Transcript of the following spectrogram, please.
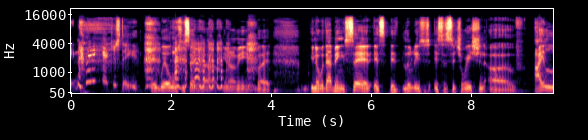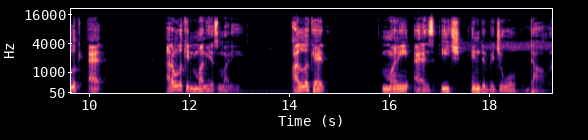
pretty interesting. It will once you set it up. You know what I mean? But you know, with that being said, it's it literally is it's a situation of I look at I don't look at money as money. I look at money as each individual dollar.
